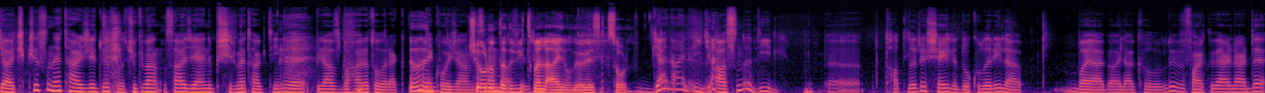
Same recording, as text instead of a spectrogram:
Ya açıkçası ne tercih ediyorsunuz? Çünkü ben sadece yani pişirme taktiğini ve biraz baharat olarak ne koyacağınızı Çoğunun tadı büyük ihtimalle aynı oluyor öylesine sordum. Yani aynı aslında değil. Ee, tatları şeyle dokularıyla bayağı bir alakalı oluyor ve farklı yerlerde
